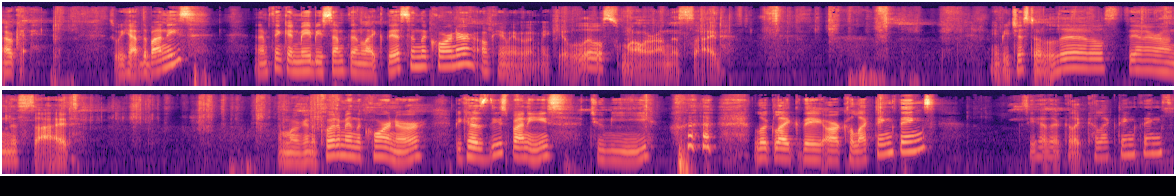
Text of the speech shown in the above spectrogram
Okay. So we have the bunnies. And I'm thinking maybe something like this in the corner. Okay, maybe I'll make it a little smaller on this side. Maybe just a little thinner on this side. And we're going to put them in the corner because these bunnies, to me, look like they are collecting things. See how they're like collecting things?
